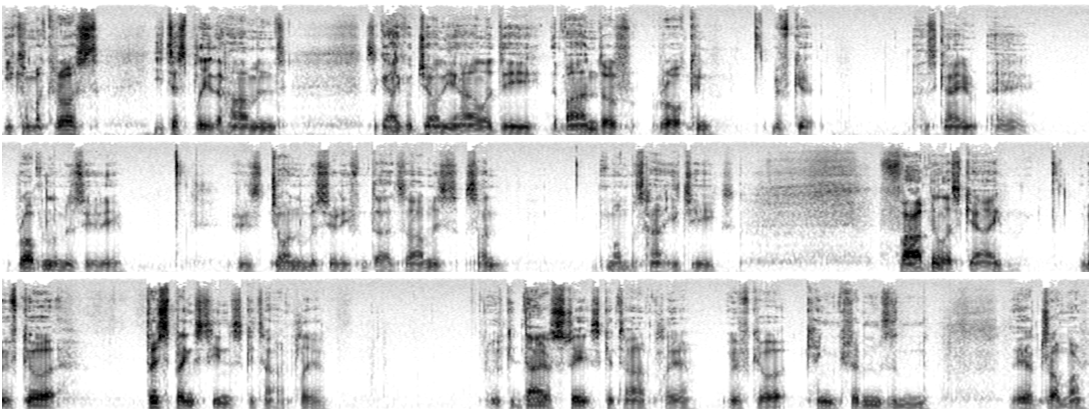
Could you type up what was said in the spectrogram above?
You come across, you just play the Hammond. It's a guy called Johnny Hallyday. The band are rocking. We've got this guy, uh, Robin Le Mesurier, who's John Le Mesurier from Dad's Army's son. Mum was Hattie Jacques. Fabulous guy. We've got Bruce Springsteen's guitar player. We've got Dire Straits guitar player. We've got King Crimson, their drummer.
